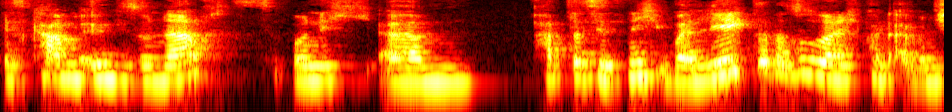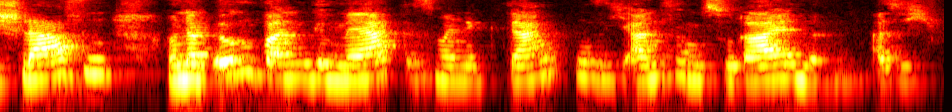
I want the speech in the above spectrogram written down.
es kam irgendwie so nachts und ich ähm, habe das jetzt nicht überlegt oder so, sondern ich konnte einfach nicht schlafen und habe irgendwann gemerkt, dass meine Gedanken sich anfangen zu reimen. Also ich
